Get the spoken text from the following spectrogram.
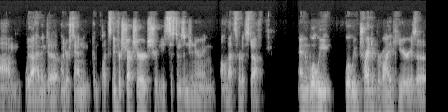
Um, without having to understand complex infrastructure, distributed systems engineering, all that sort of stuff. And what we what we've tried to provide here is a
